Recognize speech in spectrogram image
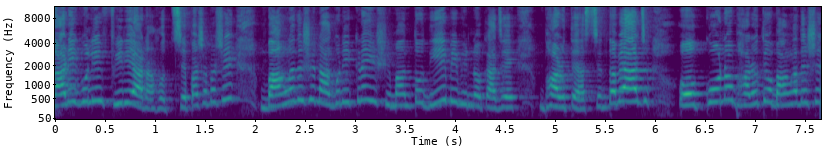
গাড়িগুলি ফিরে আনা হচ্ছে। পাশাপাশি বাংলাদেশের নাগরিকরা এই সীমান্ত দিয়ে বিভিন্ন কাজে ভারতে আসছেন। তবে আজ কোনো ভারতীয় বাংলাদেশে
